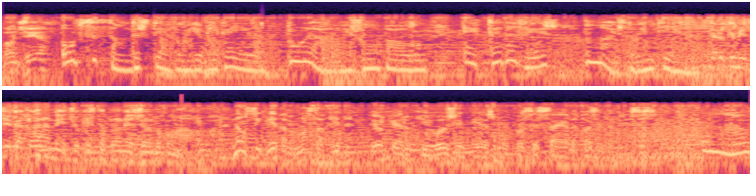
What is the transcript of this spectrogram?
Bom dia. A obsessão de Estevão e Abigail por Alma e João Paulo é cada vez mais doentia. Quero que me diga claramente o que está planejando com a Alma. Não se meta na nossa vida. Eu quero que hoje mesmo você saia da Fazenda Princess. O mal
